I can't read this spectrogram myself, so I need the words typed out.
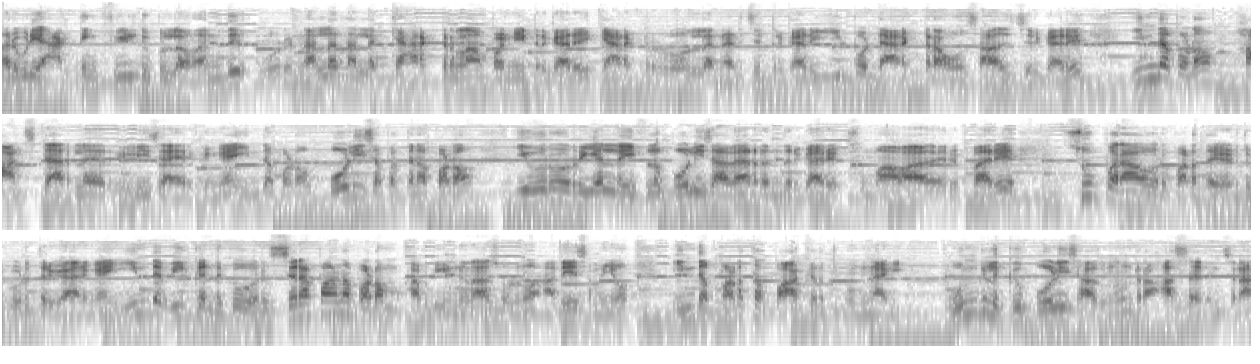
மறுபடியும் ஆக்டிங் ஃபீல்டுக்குள்ள வந்து ஒரு நல்ல நல்ல கேரக்டர்லாம் பண்ணிட்டு இருக்காரு. கேரக்டர் ரோல்ல நடிச்சிட்டு இருக்காரு. இப்போ டேரக்டராகவும் சாதிச்சிருக்காரு. இந்த படம் ஹாட் ஸ்டார்ல ரிலீஸ் ஆயிருக்குங்க. இந்த படம் போலீஸை பத்தின படம். இவரும் ரியல் லைஃப்பில் போலீஸா வேற இருந்திருக்காரு. சும்மாவா இருப்பாரு. சூப்பரா ஒரு படத்தை எடுத்து கொடுத்துருக்காருங்க. இந்த வீக்கெண்டுக்கு ஒரு சிறப்பான படம் அப்படின்னு தான் சொல்லணும். அதே சமயம் இந்த படத்தை பார்க்கறதுக்கு முன்னாடி உங்களுக்கு போலீஸ் ஆகணுன்ற ஆசை இருந்துச்சுன்னா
